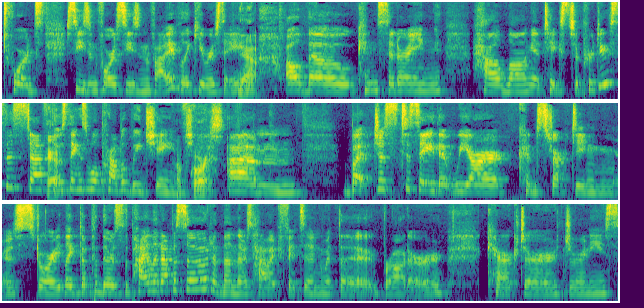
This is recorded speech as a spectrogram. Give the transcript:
towards season four, season five, like you were saying. Yeah. Although considering how long it takes to produce this stuff, Yeah. those things will probably change. Of course. Um, but just to say that we are constructing a story, like the, there's the pilot episode, and then there's how it fits in with the broader character journeys.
